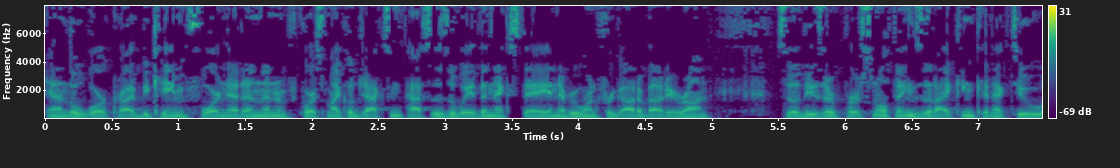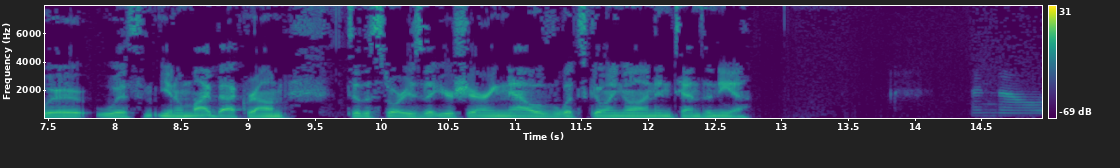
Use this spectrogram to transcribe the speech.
and the war cry became for Neda. And then, of course, Michael Jackson passes away the next day, and everyone forgot about Iran. So these are personal things that I can connect to where, with you know my background to the stories that you're sharing now of what's going on in Tanzania. I know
